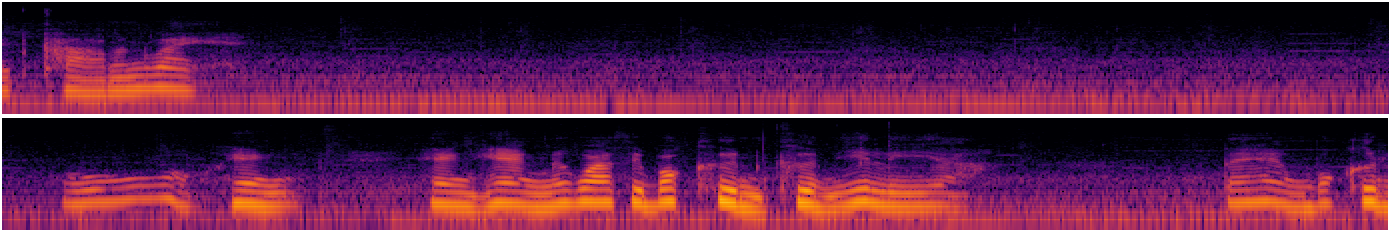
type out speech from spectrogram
เด็ดขามันไว้ โอ้แห่งแห่งแห่งนึกว่าสิบ่ขึ้นขึ้นยี่ลีอะ แต่แห่งบ่ขึ้น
